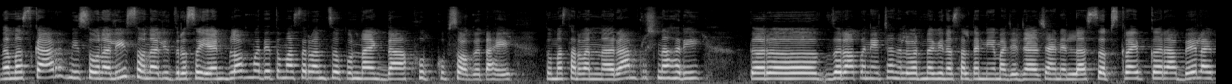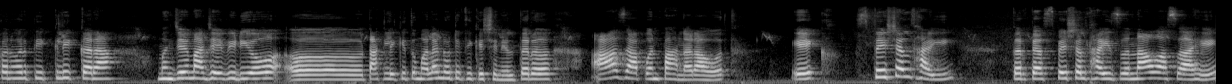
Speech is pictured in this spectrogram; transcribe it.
नमस्कार मी सोनाली. सोनाली रसोई अँड ब्लॉगमध्ये तुम्हा सर्वांचं पुन्हा एकदा खूप खूप स्वागत आहे. तुम्हा सर्वांना रामकृष्ण हरी. तर जर आपण या चॅनलवर नवीन असाल त्यांनी माझ्या ज्या चॅनलला सबस्क्राईब करा बेल आयकॉनवरती क्लिक करा. म्हणजे माझे व्हिडिओ टाकले की तुम्हाला नोटिफिकेशन येईल. तर आज आपण पाहणार आहोत एक स्पेशल थाळी. तर त्या स्पेशल थाळीचं नाव असं आहे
